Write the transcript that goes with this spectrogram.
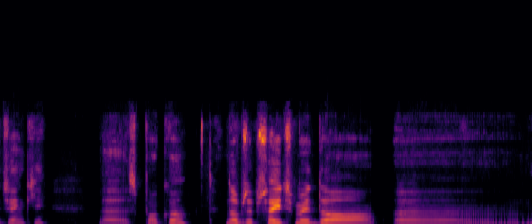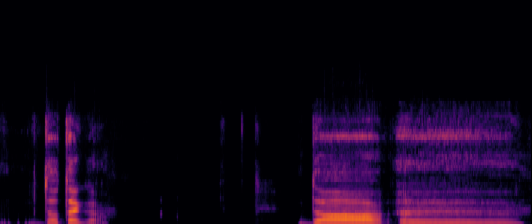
dzięki. Spoko. Dobrze, przejdźmy do, do tego. Do e,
